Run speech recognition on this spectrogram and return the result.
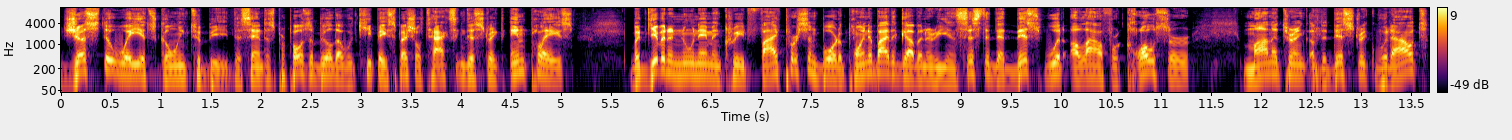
just the way it's going to be. DeSantis proposed a bill that would keep a special taxing district in place, but give it a new name and create five-person board appointed by the governor. He insisted that this would allow for closer monitoring of the district without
